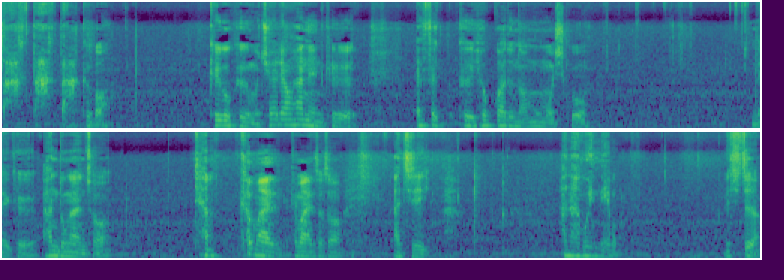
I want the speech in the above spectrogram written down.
딱딱딱 그거. 그리고 그 뭐 촬영하는 그 에펙트 그 효과도 너무 멋있고 네 그 한동안 저 그냥 가만 가만 있어서 아직 안 하고 있네요. 근데 진짜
